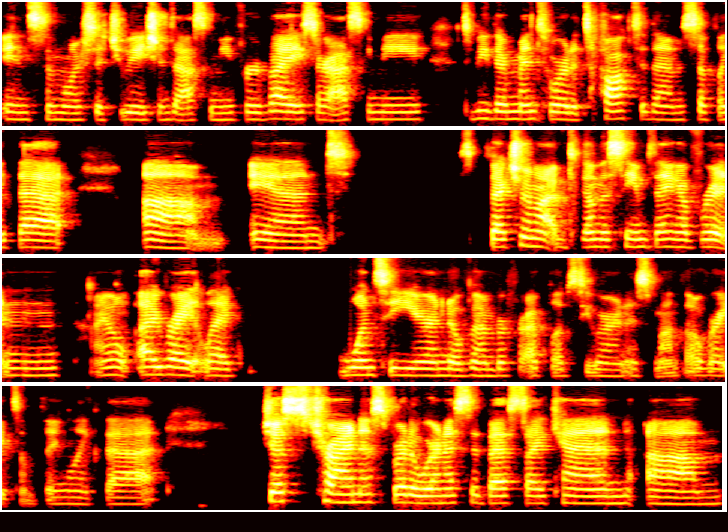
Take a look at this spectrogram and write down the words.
in similar situations asking me for advice or asking me to be their mentor to talk to them stuff like that um, and Spectrum, I've done the same thing. I've written, I don't, I write like once a year in November for Epilepsy Awareness Month. I'll write something like that. Just trying to spread awareness the best I can. Um,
